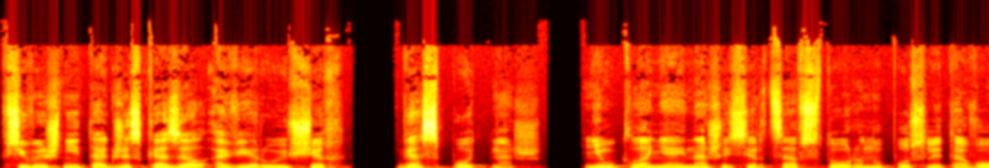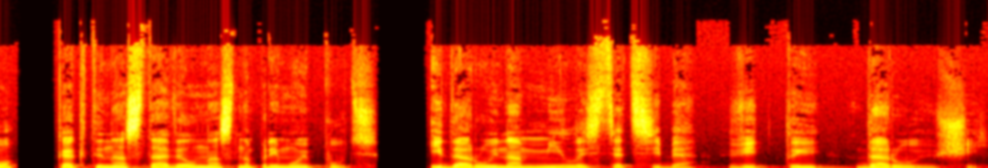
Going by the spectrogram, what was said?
Всевышний также сказал о верующих «Господь наш, не уклоняй наши сердца в сторону после того, как Ты наставил нас на прямой путь, и даруй нам милость от Себя, ведь Ты дарующий».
